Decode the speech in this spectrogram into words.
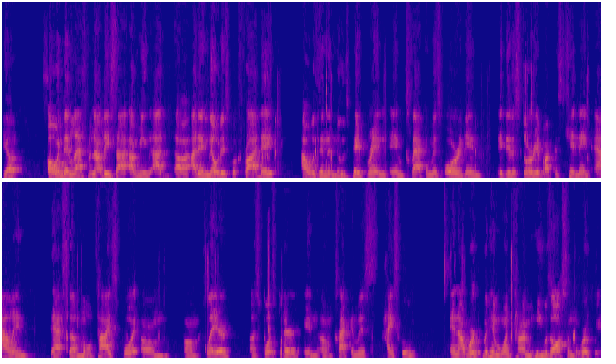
Yep. Oh, and then last but not least, I, I mean, I uh, I didn't know this, but Friday I was in the newspaper in in Clackamas, Oregon. They did a story about this kid named Allen that's a multi-sport um um player, a sports player in um, Clackamas High School, and I worked with him one time, and he was awesome to work with.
